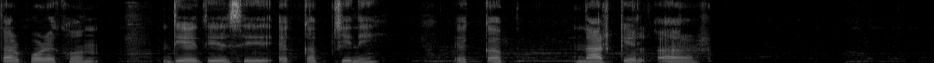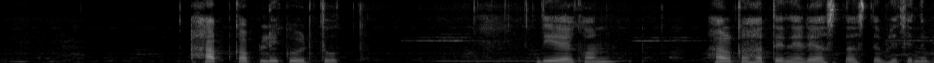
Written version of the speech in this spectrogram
তারপর এখন দিয়ে দিয়েছি এক কাপ চিনি, এক কাপ নারকেল আর হাফ কাপ লিকুইড দুধ। দিয়ে এখন হালকা হাতে নেড়ে আস্তে আস্তে ভেজে নেব।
